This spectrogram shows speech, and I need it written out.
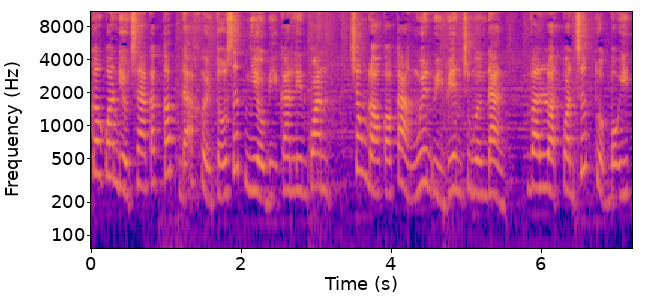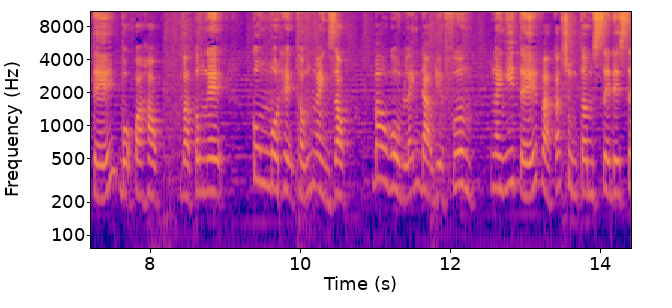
cơ quan điều tra các cấp đã khởi tố rất nhiều bị can liên quan, trong đó có cả nguyên ủy viên Trung ương Đảng và loạt quan chức thuộc Bộ Y tế, Bộ Khoa học và Công nghệ, cùng một hệ thống ngành dọc bao gồm lãnh đạo địa phương, ngành y tế và các trung tâm CDC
